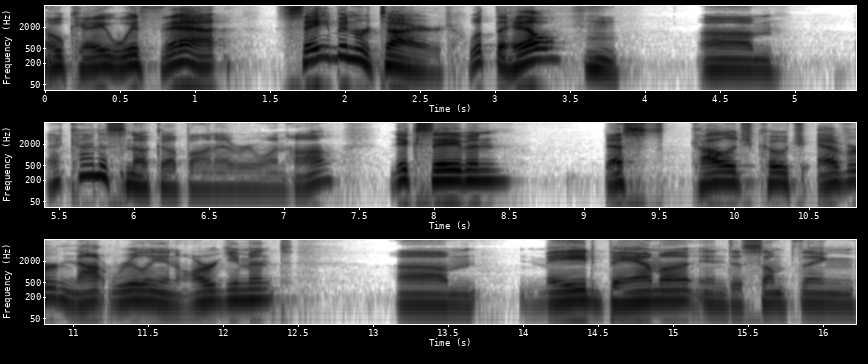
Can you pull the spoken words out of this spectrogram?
okay, with that, Saban retired. What the hell? Hmm. Um, that kind of snuck up on everyone, huh? Nick Saban, best college coach ever, not really an argument. Um, made Bama into something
